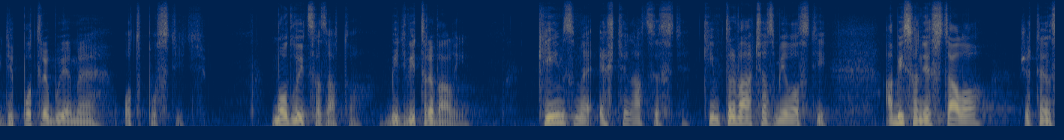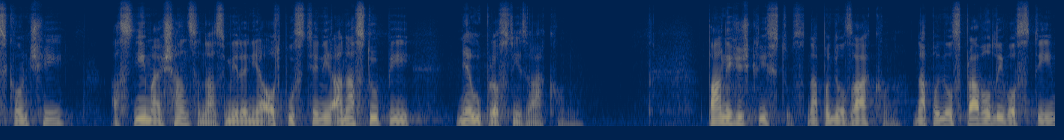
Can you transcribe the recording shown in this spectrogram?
kde potrebujeme odpustiť. Modliť sa za to, byť vytrvalý. Kým sme ešte na ceste, kým trvá čas milosti, aby sa nestalo, že ten skončí a s ním aj šanca na zmierenie a odpustenie a nastúpí neúprostný zákon. Pán Ježiš Kristus naplnil zákon, naplnil spravodlivosť tým,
